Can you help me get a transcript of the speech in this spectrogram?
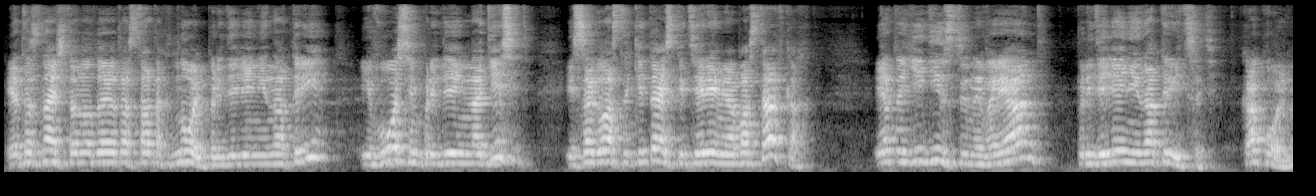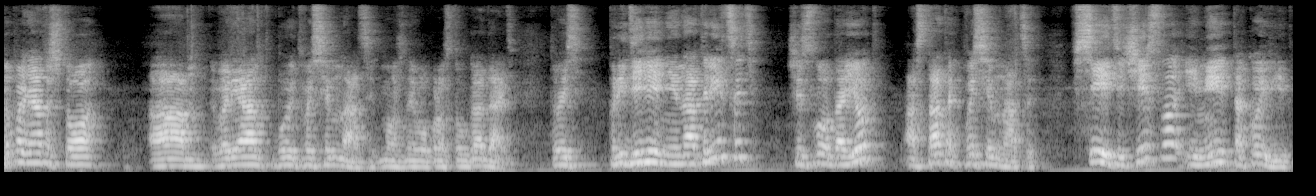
это значит, оно дает остаток 0 при делении на 3 и 8 при делении на 10. И согласно китайской теореме об остатках, это единственный вариант при делении на 30. Какой? Ну, понятно, что э, вариант будет 18, можно его просто угадать. То есть при делении на 30 число дает остаток 18. Все эти числа имеют такой вид.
